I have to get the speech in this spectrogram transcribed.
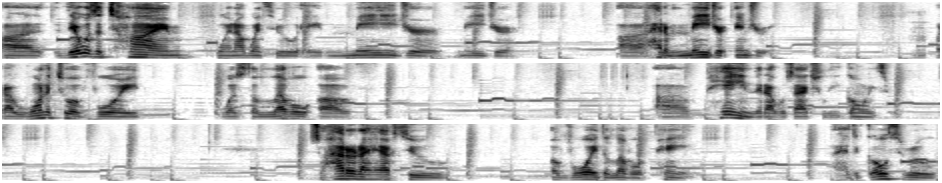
Uh, there was a time when I went through a major, major, uh, had a major injury. Mm-hmm. What I wanted to avoid was the level of uh, pain that I was actually going through. So, how did I have to avoid the level of pain? I had to go through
